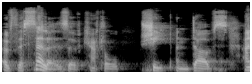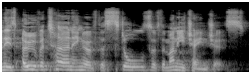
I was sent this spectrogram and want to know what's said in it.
of the sellers of cattle, sheep, and doves, and his overturning of the stalls of the money changers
